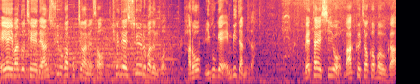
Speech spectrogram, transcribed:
AI 반도체에 대한 수요가 폭증하면서 최대 수혜를 받은 곳 바로 미국의 엔비디아입니다. 메타의 CEO 마크 저커버그가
